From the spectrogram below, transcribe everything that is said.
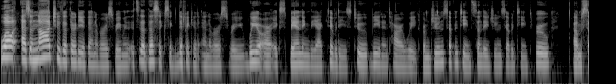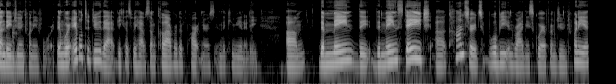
Well, as a nod to the 30th anniversary, I mean, it's that that's a significant anniversary. We are expanding the activities to be an entire week from June 17th, Sunday, June 17th, through um, Sunday, June 24th. And we're able to do that because we have some collaborative partners in the community. Um, the main the the main stage uh, concerts will be in Rodney Square from June 20th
